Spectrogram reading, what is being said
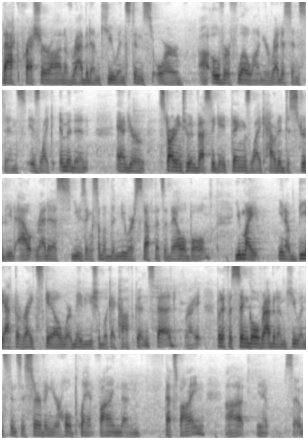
back pressure on a RabbitMQ instance or uh, overflow on your Redis instance is like imminent, and you're starting to investigate things like how to distribute out Redis using some of the newer stuff that's available, you might you know, be at the right scale where maybe you should look at Kafka instead, right? But if a single RabbitMQ instance is serving your whole plant fine, then that's fine. Uh, you know, so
